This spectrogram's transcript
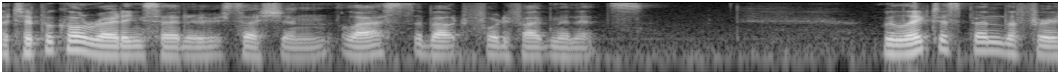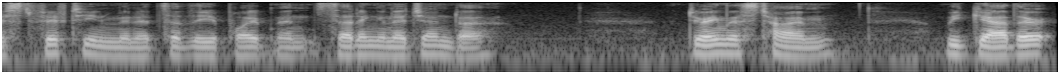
A typical Writing Center session lasts about 45 minutes. We like to spend the first 15 minutes of the appointment setting an agenda. During this time, we gather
